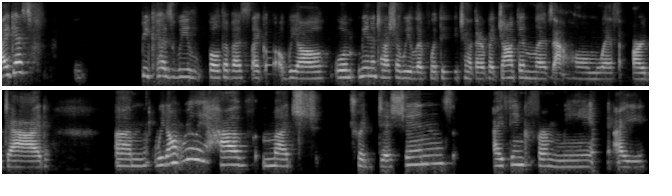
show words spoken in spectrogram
I guess because we both of us, like uh, we all, well, me and Natacha, we live with each other, but Jonathan lives at home with our dad. Um, we don't really have much traditions. I think for me, I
